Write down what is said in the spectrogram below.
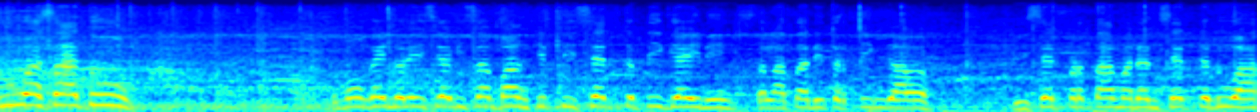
2-1 Semoga Indonesia bisa bangkit di set ketiga ini. Setelah tadi tertinggal di set pertama dan set kedua.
